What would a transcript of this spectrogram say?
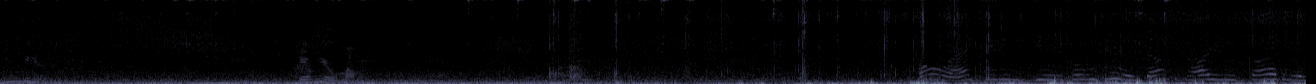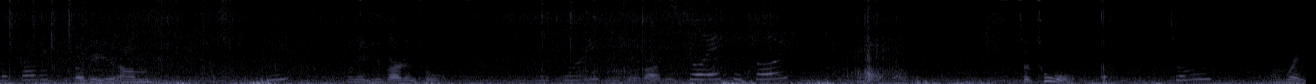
Come over here. Stay over here with Mama. Go get your um. Go get your garden tool. Use your garden. It's a tool. A rake.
